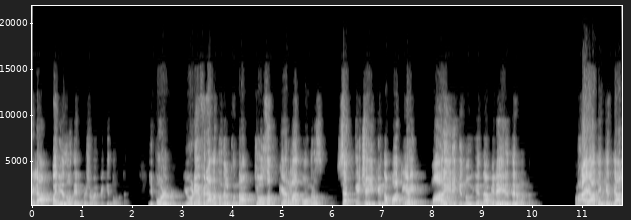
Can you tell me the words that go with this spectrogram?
എല്ലാം വലിയ തോതിൽ വിഷമിപ്പിക്കുന്നുമുണ്ട്. ഇപ്പോൾ യു ഡി എഫിനകത്ത് നിൽക്കുന്ന ജോസഫ് കേരള കോൺഗ്രസ് ശക്തി ക്ഷയിക്കുന്ന പാർട്ടിയായി മാറിയിരിക്കുന്നു എന്ന വിലയിരുത്തലുമുണ്ട്. പ്രായാധിക്യത്താൽ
